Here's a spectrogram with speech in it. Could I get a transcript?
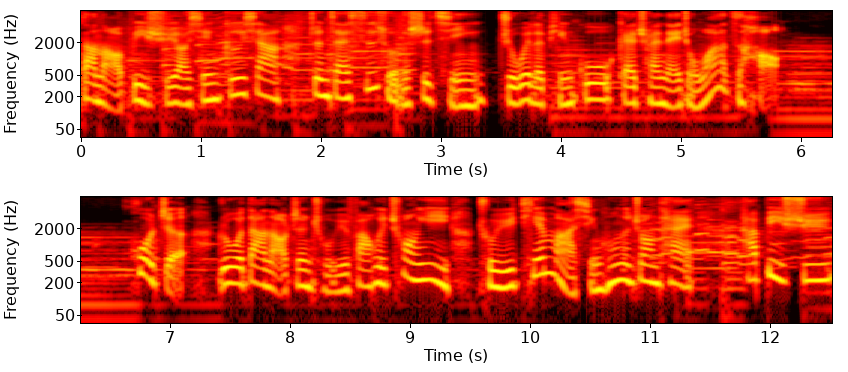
大脑必须要先搁下正在思索的事情，只为了评估该穿哪种袜子好。或者，如果大脑正处于发挥创意、处于天马行空的状态，它必须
